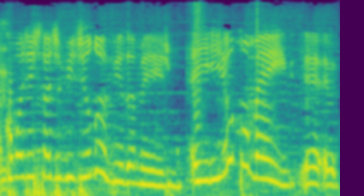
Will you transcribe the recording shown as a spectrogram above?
é como a gente tá dividindo a vida mesmo. E, eu também, é, é,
